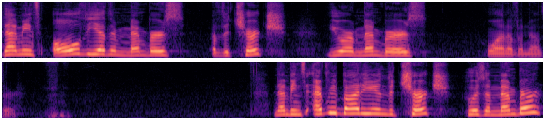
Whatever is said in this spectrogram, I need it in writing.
That means all the other members of the church, you are members one of another. That means everybody in the church who is a member,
